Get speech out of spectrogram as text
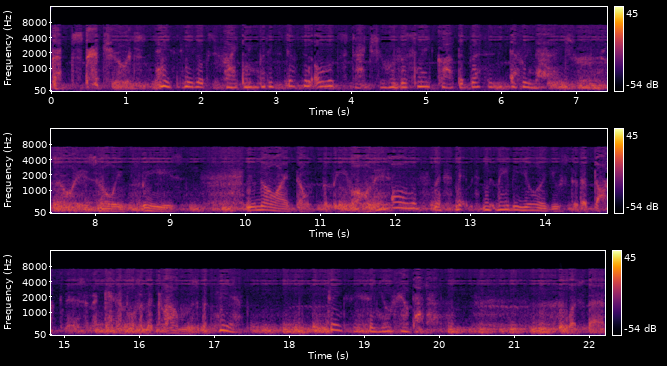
that statue, it's... He, he looks frightening, but it's just an old statue of the snake god that blesses every marriage. Zoe, Zoe, please. You know I don't believe all this. Oh, Maybe you're used to the darkness and the candles and the drums, but here. Drink this and you'll feel better. what's that?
